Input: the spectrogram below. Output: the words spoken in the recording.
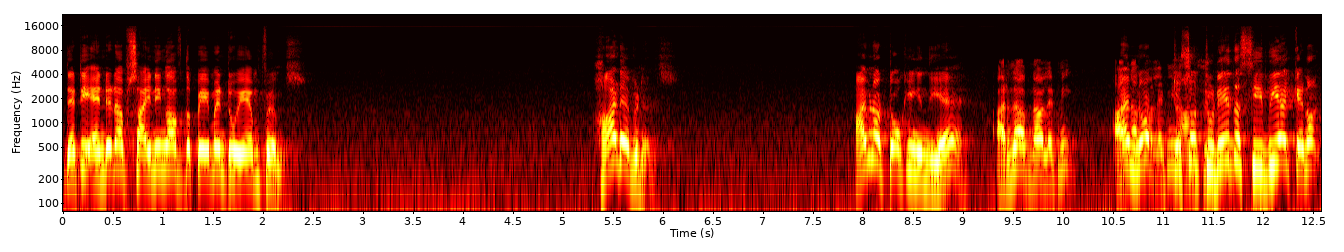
that he ended up signing off the payment to AM Films. Hard evidence. I'm not talking in the air. Arnab, now let me. I'm Arnab, now not. let me so today the CBI cannot.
